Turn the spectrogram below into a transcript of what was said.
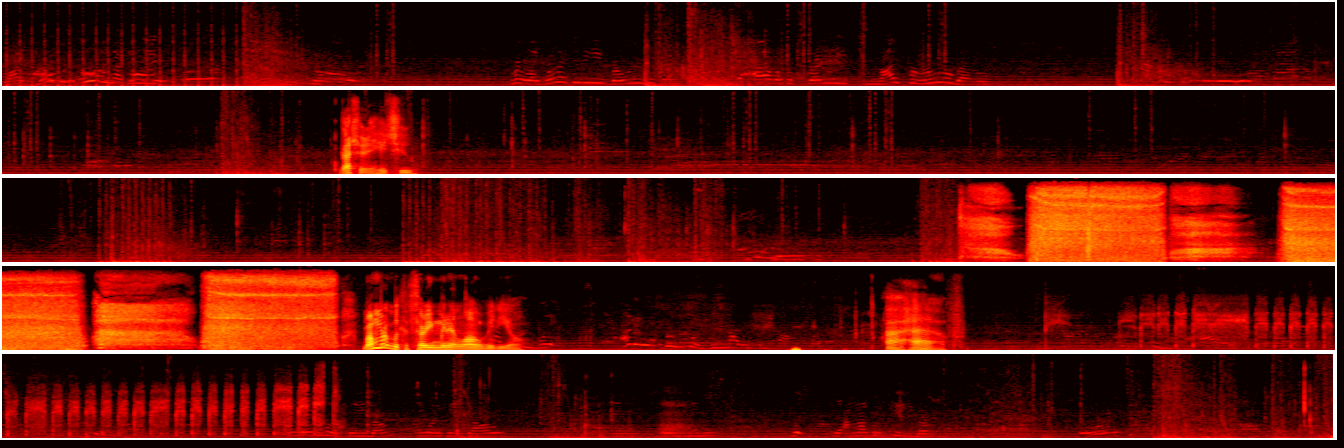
Mike, what was what was I doing? Bro, like what I did to you, bro? We were just gonna have like a friendly sniper real battle. That shouldn't hit you. I'm gonna make a 30 minute long video. I don't want to win. You not want some time, bro. I have.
